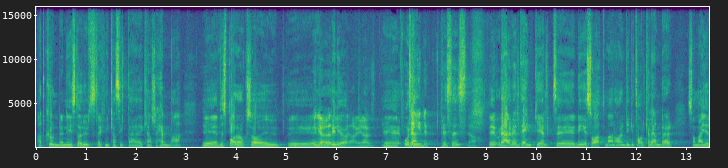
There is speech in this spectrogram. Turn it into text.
att kunden i större utsträckning kan sitta kanske hemma. Eh, vi sparar också eh, Mm. Miljö. miljö. Ja, ja. Eh, och Tid. Det, precis. Ja. Eh, och det här är väldigt enkelt. Eh, det är så att man har en digital kalender som man gör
